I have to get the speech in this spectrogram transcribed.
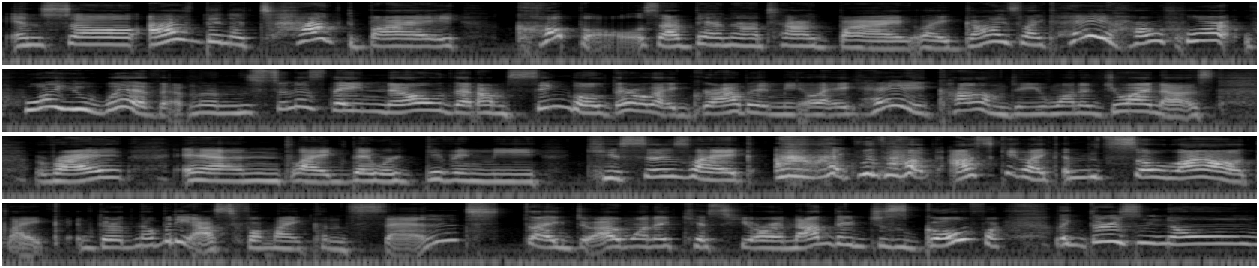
And so I've been attacked by couples i've been attacked by like guys like hey how who are, who are you with? And then as soon as they know that i'm single they're like grabbing me like hey come do you want to join us? Right? And like they were giving me kisses like like without asking like and it's so loud like there nobody asked for my consent. Like do i want to kiss you or not? They just go for like there's no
